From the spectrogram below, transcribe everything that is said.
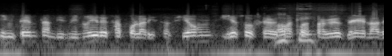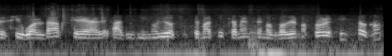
intentan disminuir esa polarización y eso se demuestra a través de la desigualdad que ha, ha, disminuido sistemáticamente en los gobiernos progresistas, ¿no?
